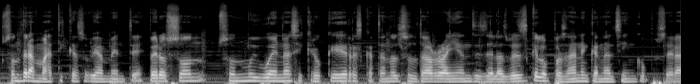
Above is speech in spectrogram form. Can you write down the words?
son dramáticas, obviamente, pero son, son muy buenas. Y creo que Rescatando al Soldado Ryan, desde las veces que lo pasaban en Canal 5, pues era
